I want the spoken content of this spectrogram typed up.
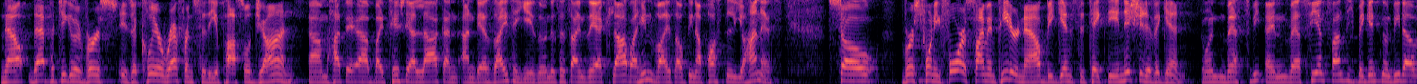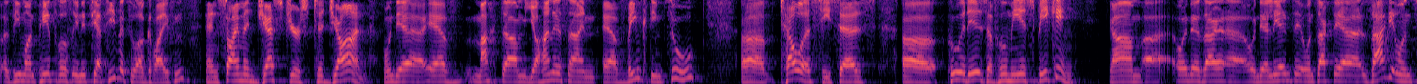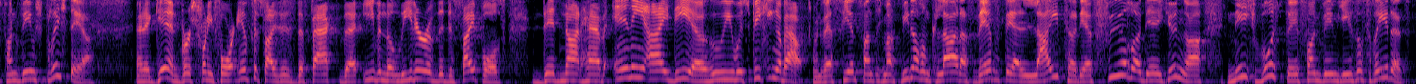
Now, that particular verse is a clear reference to the Apostle John. ähm, hatte er bei Tisch, er lag an, an der Seite Jesu. Und es ist ein sehr klarer Hinweis auf den Apostel Johannes. So, verse 24, Simon Peter now begins to take the initiative again. Und in Vers, in Vers 24 beginnt nun wieder Simon Petrus Initiative zu ergreifen. And Simon gestures to John. Und er, er macht ähm, Johannes ein, er winkt ihm zu. Uh, tell us, he says, uh, who it is of whom he is speaking. Ähm, äh, und er, sag, äh, und er lehnte und sagte, er, sage uns, von wem spricht er? And again, verse 24 emphasizes the fact that even the leader of the disciples did not have any idea who he was speaking about. Und Vers 24 macht wiederum klar, dass selbst der Leiter, der Führer der Jünger nicht wusste, von wem Jesus redet.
